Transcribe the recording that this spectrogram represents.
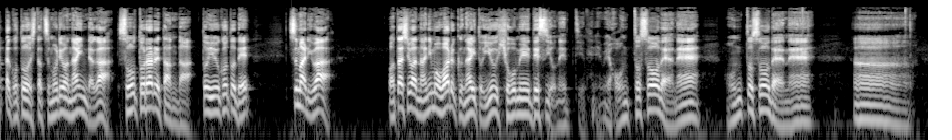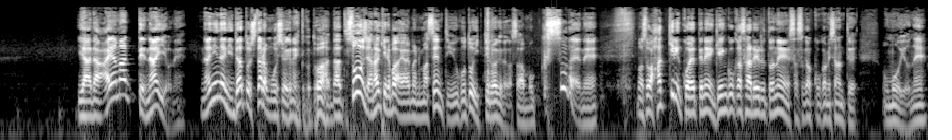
ったことをしたつもりはないんだが、そう取られたんだ、ということで、つまりは、私は何も悪くないという表明ですよねっていうね。いや、ほんとそうだよね。ほんとそうだよね。うん。いや、だ謝ってないよね。何々だとしたら申し訳ないってことは、だってそうじゃなければ謝りませんっていうことを言ってるわけだからさ、もうクソだよね。まあそう、はっきりこうやってね、言語化されるとね、さすが小上さんって思うよね。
